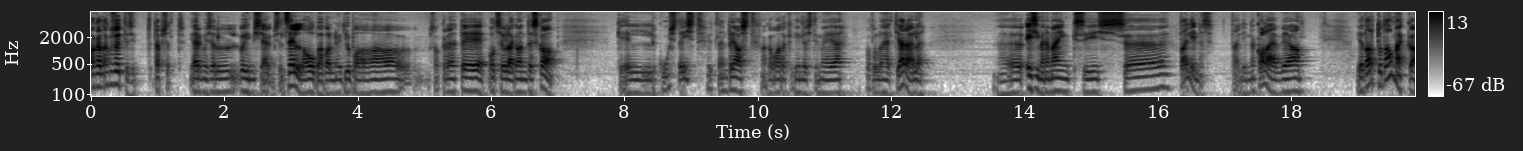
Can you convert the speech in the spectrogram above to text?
Aga nagu sa ütlesid täpselt järgmisel või mis järgmisel, sel laupäeval nüüd juba Soccer.ee otseülekandes ka. kell kuusteist, ütlen peast, aga vaadake kindlasti meie kodulehelt järele. Äh, esimene mäng siis äh, Tallinnas Tallinna Kalev ja, ja Tartu Tammeka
